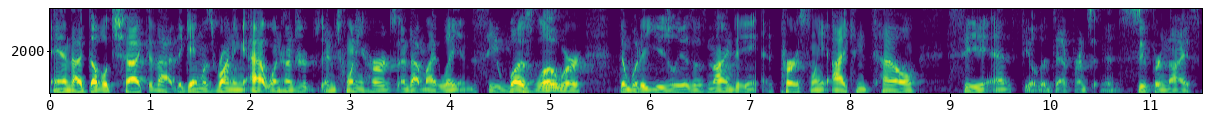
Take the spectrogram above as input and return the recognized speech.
and I double checked that the game was running at 120 hertz and that my latency was lower than what it usually is as 90. And personally, I can tell, see, and feel the difference, and it's super nice.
